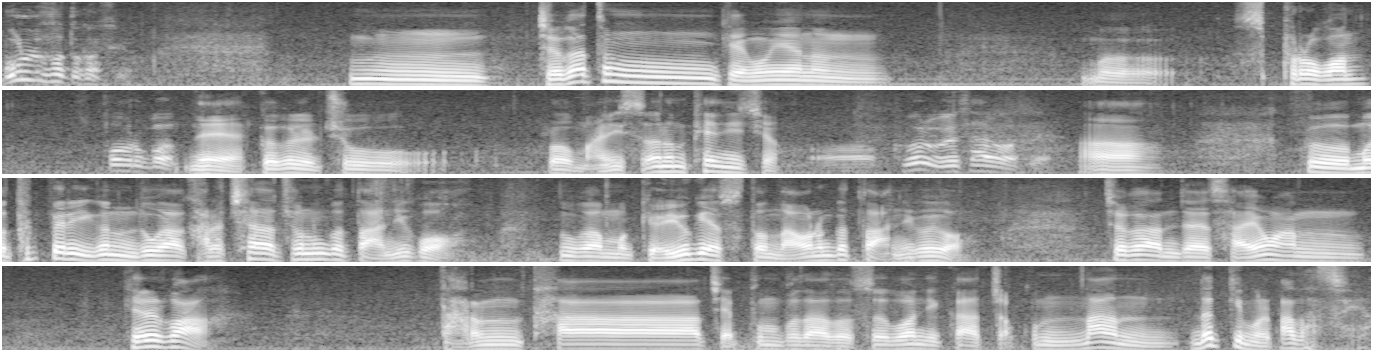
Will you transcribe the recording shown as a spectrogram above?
뭘로 소독하세요? 음, 저 같은 경우에는 뭐 스프로곤, 포르건. 네, 그걸 주로 많이 쓰는 편이죠. 어, 그걸 왜 사용하세요? 어, 그뭐 특별히 이건 누가 가르쳐 주는 것도 아니고 누가 뭐 교육에서도 나오는 것도 아니고요. 제가 이제 사용한 결과 다른 타 제품보다도 써보니까 조금 나은 느낌을 받았어요.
